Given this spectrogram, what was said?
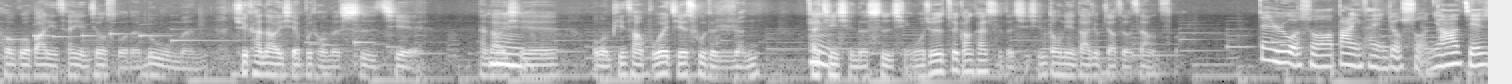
透过八零三研究所的入门，去看到一些不同的世界，看到一些我们平常不会接触的人在进行的事情。我觉得最刚开始的起心动念，大家就比较只有这样子吧。但如果说八零三研究所你要接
